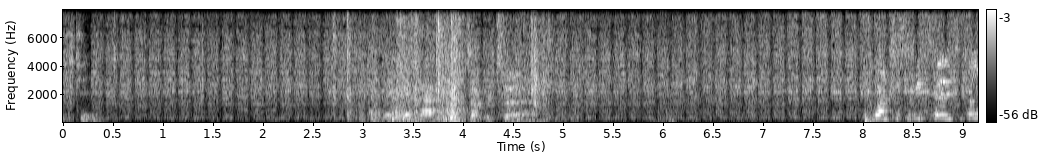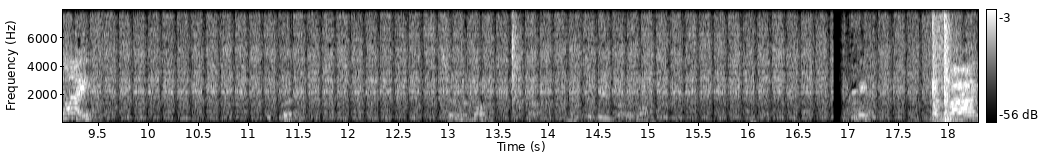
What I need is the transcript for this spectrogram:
I didn't get that. Is that return? You want us to return to the light? Turn them on. Put on. The man.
